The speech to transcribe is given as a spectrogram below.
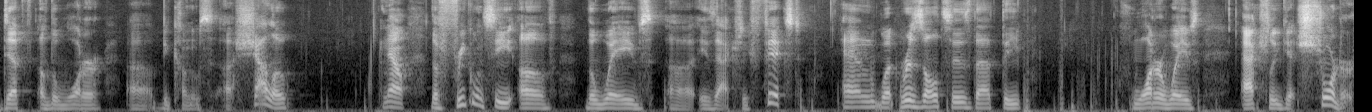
depth of the water uh, becomes uh, shallow. Now, the frequency of the waves is actually fixed, and what results is that the water waves actually get shorter.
